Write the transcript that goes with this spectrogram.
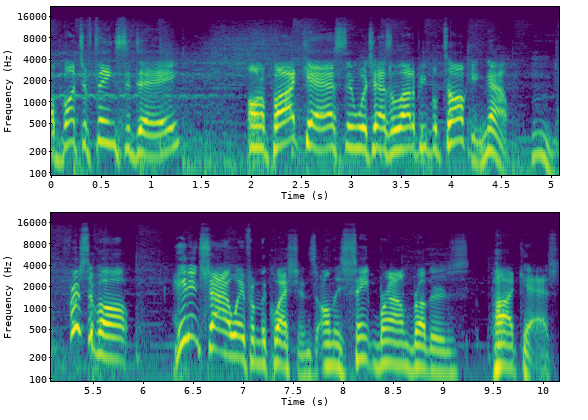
a bunch of things today on a podcast in which has a lot of people talking. Now, first of all, he didn't shy away from the questions on the St. Brown Brothers podcast.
